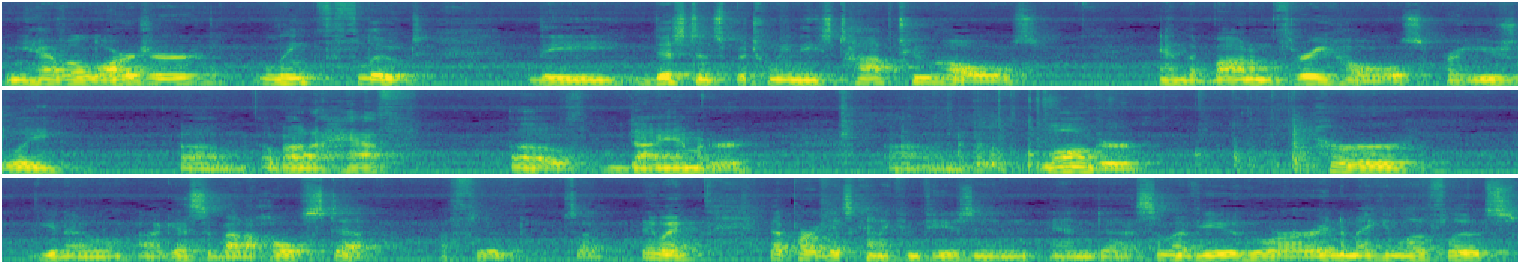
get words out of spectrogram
when you have a larger length flute the distance between these top two holes and the bottom three holes are usually um, about a half of diameter um, longer per you know, I guess about a whole step of flute. So anyway, that part gets kind of confusing, and uh, some of you who are into making low flutes,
